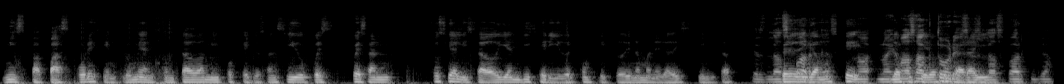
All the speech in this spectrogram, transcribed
mis papás, por ejemplo, me han contado a mí porque ellos han sido, pues, pues han socializado y han digerido el conflicto de una manera distinta. es las Pero digamos que no, hay más actores, es las FARC y ya.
